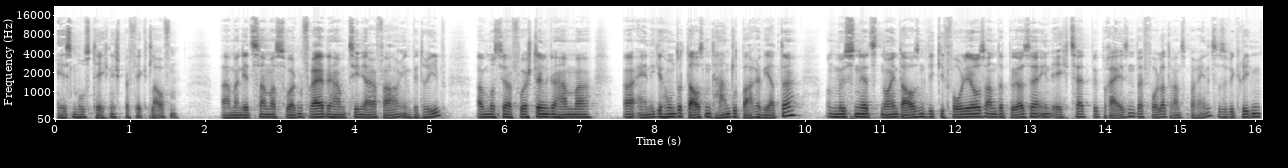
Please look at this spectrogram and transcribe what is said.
es muss technisch perfekt laufen. Äh, man, jetzt sind wir sorgenfrei, wir haben zehn Jahre Erfahrung im Betrieb, aber man muss sich ja vorstellen, wir haben äh, einige hunderttausend handelbare Werte und müssen jetzt 9000 Wikifolios an der Börse in Echtzeit bepreisen bei voller Transparenz. Also wir kriegen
